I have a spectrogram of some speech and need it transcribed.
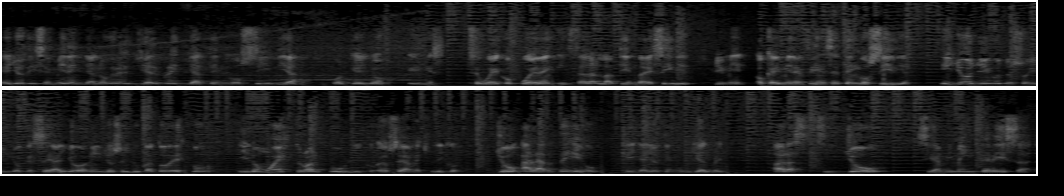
Ellos dicen, miren, ya logré el jailbreak, ya tengo Cydia, porque ellos en ese hueco pueden instalar la tienda de Cydia. Y, ok, miren, fíjense, tengo Cydia. Y yo llego, yo soy, yo que sea, Johnny, yo soy Luca Todesco, y lo muestro al público. O sea, me explico, yo alardeo que ya yo tengo un jailbreak. Ahora, si yo, si a mí me interesa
